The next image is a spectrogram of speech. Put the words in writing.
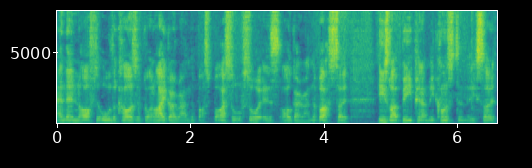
and then after all the cars have gone, I go around the bus. But I sort of saw it as I'll go around the bus. So he's like beeping at me constantly. So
